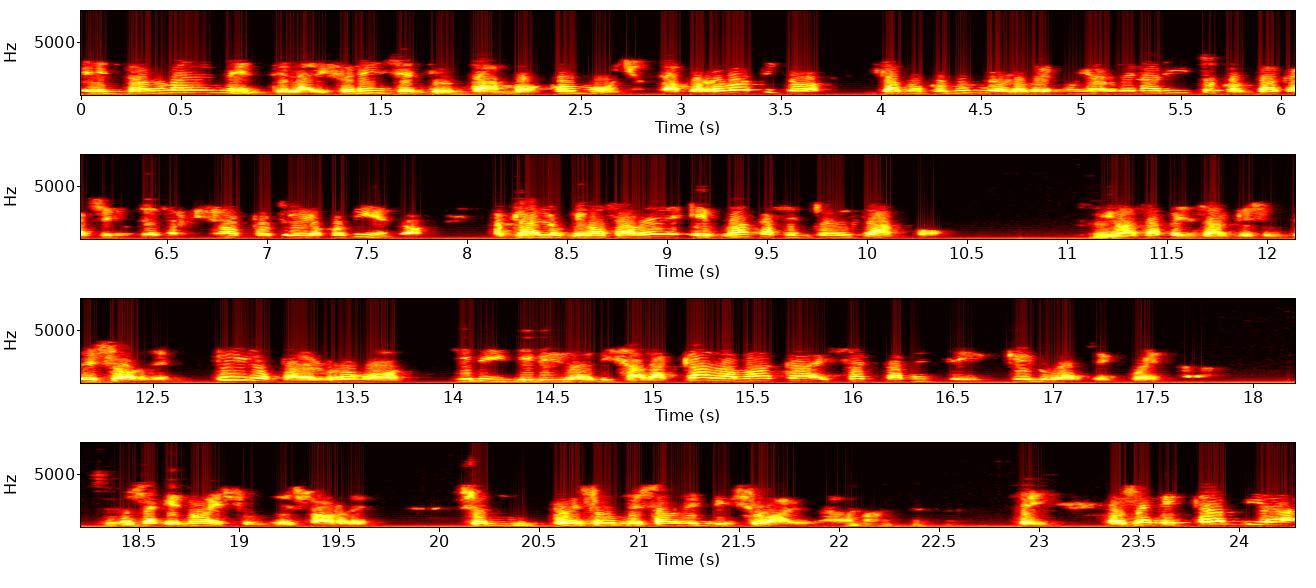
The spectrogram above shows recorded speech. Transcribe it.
eh, normalmente la diferencia entre un tambo común y un tambo robótico campo común vos lo ves muy ordenadito con vacas en un determinado potrero comiendo. Acá lo que vas a ver es vacas en todo el campo. Y vas a pensar que es un desorden. Pero para el robot tiene individualizada cada vaca exactamente en qué lugar se encuentra. O sea que no es un desorden. Son, puede ser un desorden visual nada más. ¿Sí? O sea que cambia,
